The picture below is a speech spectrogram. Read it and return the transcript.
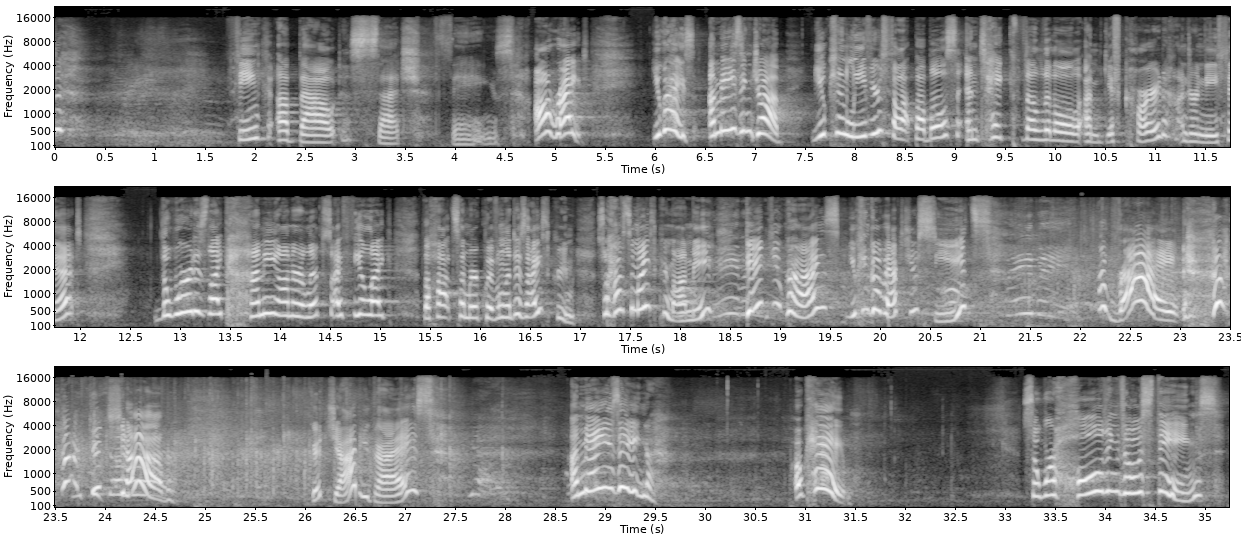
think about such things. All right, you guys, amazing job. You can leave your thought bubbles and take the little um, gift card underneath it. The word is like honey on our lips. I feel like the hot summer equivalent is ice cream. So have some ice cream on me. Thank you guys. You can go back to your seats. All right. Good job. Good job, you guys. Amazing. Okay. So we're holding those things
